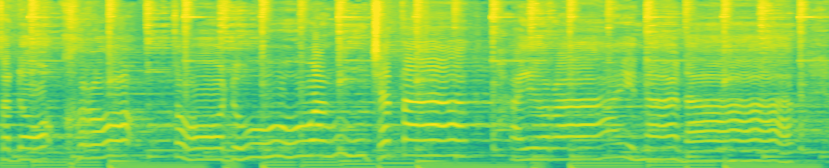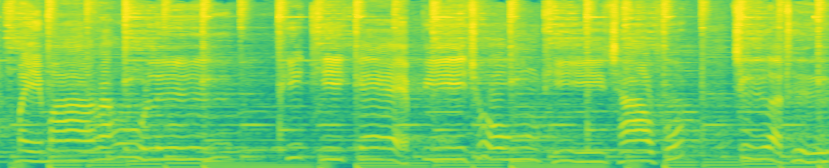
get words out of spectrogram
สะดาะเคราะห์ต่อดวงชะตาภัยร้ายนานา ไม่มาเล่าลือ พิธีแก้ปีชงที่ชาวพุทธเชื่อถือ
